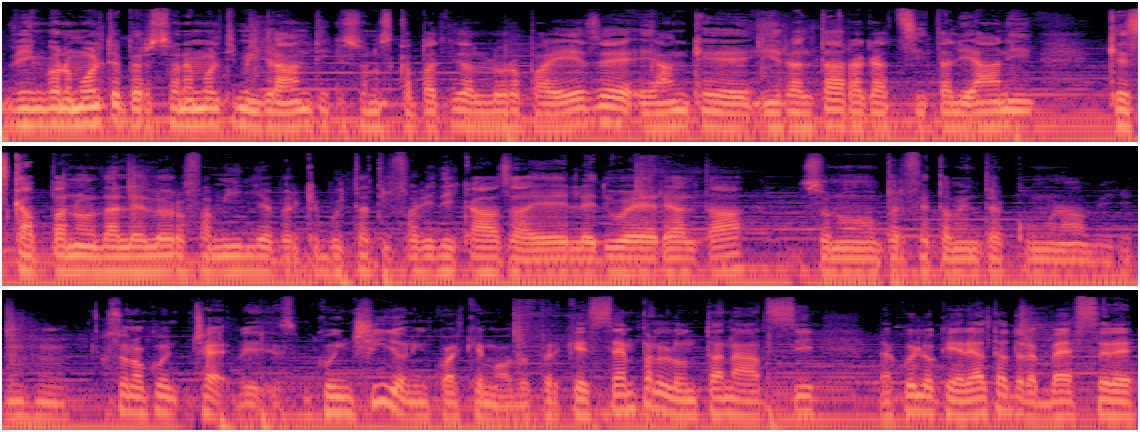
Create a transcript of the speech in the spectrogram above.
vengono molte persone, molti migranti che sono scappati dal loro paese e anche in realtà ragazzi italiani che scappano dalle loro famiglie perché buttati fuori di casa e le due realtà sono perfettamente accomunabili. Mm-hmm. Sono, cioè, coincidono in qualche modo perché sempre allontanarsi da quello che in realtà dovrebbe essere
